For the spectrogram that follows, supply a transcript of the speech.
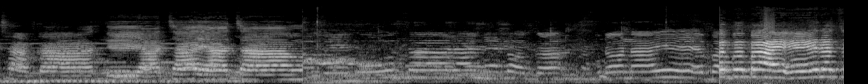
देलन छक्का के अच्छा अच्छा जब वायरस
